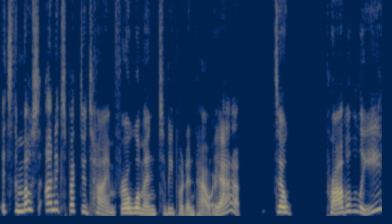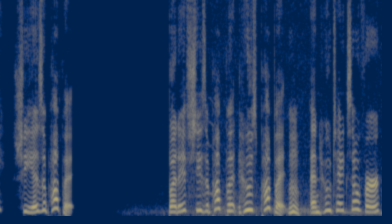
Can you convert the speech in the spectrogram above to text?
it's the most unexpected time for a woman to be put in power. Yeah. So probably she is a puppet. But if she's a puppet, who's puppet? Hmm. And who takes over?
